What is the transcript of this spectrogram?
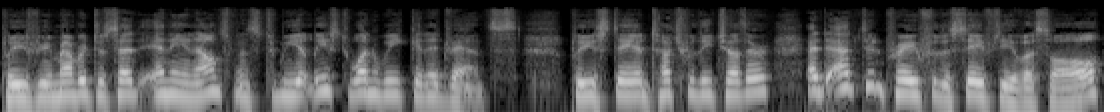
Please remember to send any announcements to me at least one week in advance. Please stay in touch with each other and act and pray for the safety of us all,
